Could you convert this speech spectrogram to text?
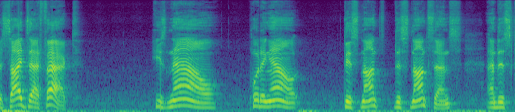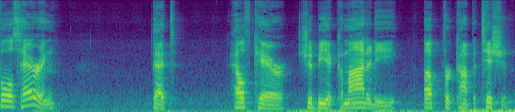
Besides that fact, he's now putting out this non- this nonsense and this false herring that healthcare should be a commodity up for competition,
